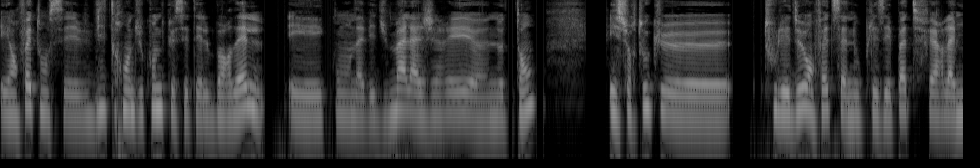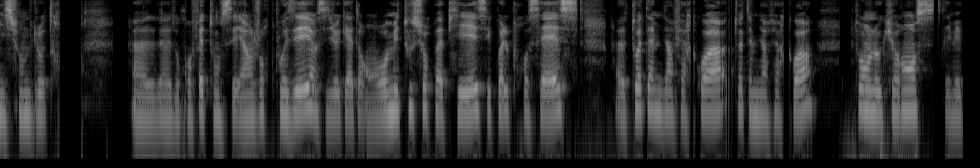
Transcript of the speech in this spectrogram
Et en fait, on s'est vite rendu compte que c'était le bordel et qu'on avait du mal à gérer notre temps. Et surtout que tous les deux, en fait, ça nous plaisait pas de faire la mission de l'autre. Euh, donc en fait, on s'est un jour posé, on s'est dit ok, attends, on remet tout sur papier. C'est quoi le process? Euh, Toi, t'aimes bien faire quoi? Toi, t'aimes bien faire quoi? Toi, en l'occurrence, t'aimais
